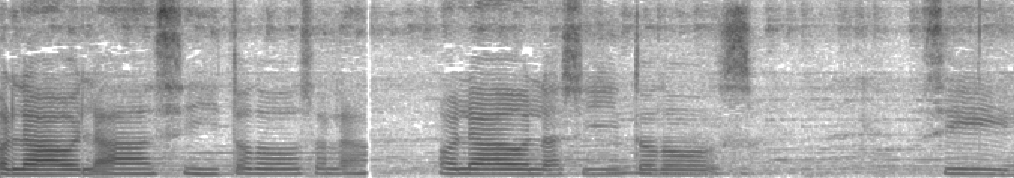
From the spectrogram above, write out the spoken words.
Hola, hola, sí, todos, hola. Hola, hola, sí, todos. Sí.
